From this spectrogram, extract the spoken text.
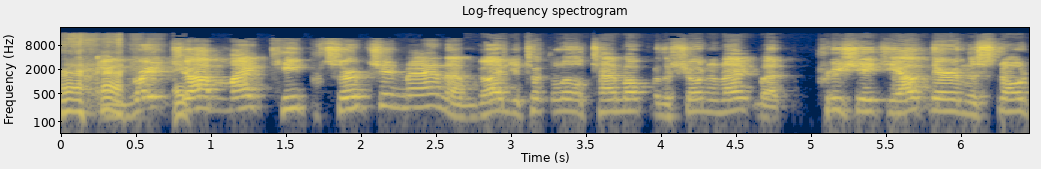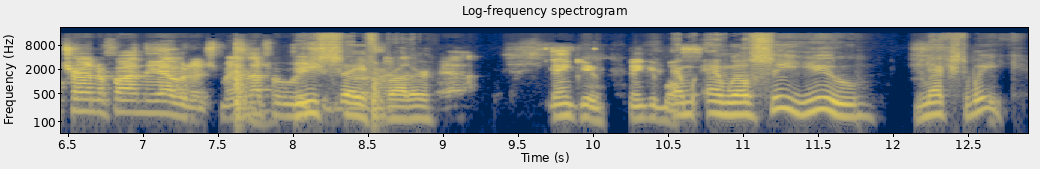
and great job, Mike. Keep searching, man. I'm glad you took a little time out for the show tonight, but appreciate you out there in the snow trying to find the evidence, man. That's what we Be should safe, doing, brother. Yeah. Thank you. Thank you both. and, and we'll see you next week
